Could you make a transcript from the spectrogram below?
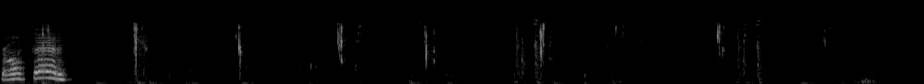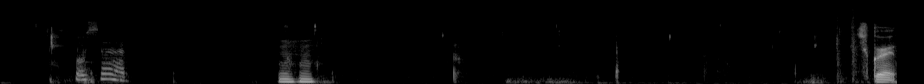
They're all dead. So sad. Mm-hmm. It's great.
